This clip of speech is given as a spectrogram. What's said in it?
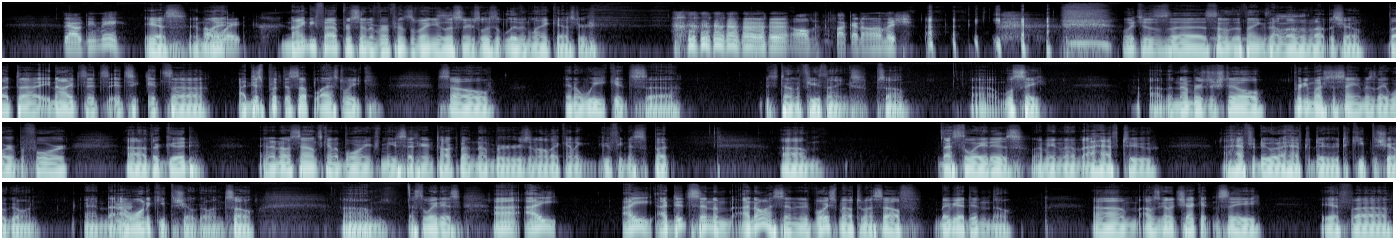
That would be me. Yes, and Oh La- wait, 95% of our Pennsylvania listeners live in Lancaster. all the fucking Amish. which is uh, some of the things I love about the show. But uh, you know, it's it's it's it's. Uh, I just put this up last week, so in a week it's uh, it's done a few things. So uh, we'll see. Uh, the numbers are still pretty much the same as they were before. Uh, they're good, and I know it sounds kind of boring for me to sit here and talk about numbers and all that kind of goofiness, but um, that's the way it is. I mean, I have to. I have to do what I have to do to keep the show going, and I want to keep the show going. So um, that's the way it is. Uh, I, I, I did send them. I know I sent a voicemail to myself. Maybe I didn't though. Um, I was going to check it and see if uh,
